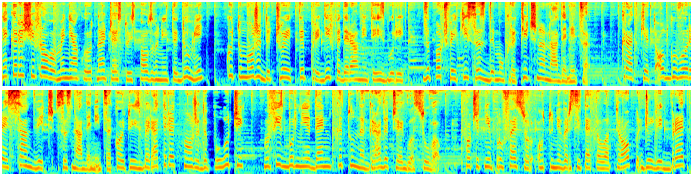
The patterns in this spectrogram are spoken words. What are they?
Нека разшифроваме някои от най-често използваните думи, които може да чуете преди федералните избори, започвайки с демократична наденица. Краткият отговор е сандвич с наденица, който избирателят може да получи в изборния ден като награда, че е гласувал. Почетният професор от университета Латроп, Джудит Бред,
